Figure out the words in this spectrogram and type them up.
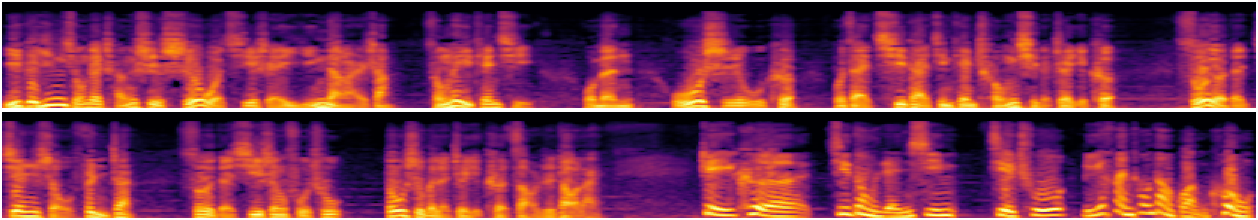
一个英雄的城市舍我其谁，迎难而上。从那天起，我们无时无刻不在期待今天重启的这一刻。所有的坚守奋战，所有的牺牲付出，都是为了这一刻早日到来。这一刻激动人心，解除离汉通道管控。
